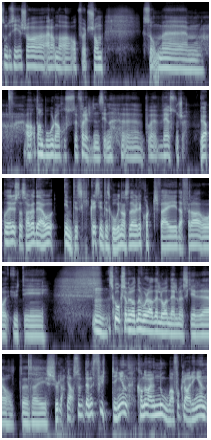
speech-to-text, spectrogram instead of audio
som du sier, så er han da oppført som, som uh, At han bor da hos foreldrene sine på, ved Østensjø. Ja, og det Rustadsaga det er jo inntil, kliss inntil skogen, altså det er veldig kort vei derfra og ut i mm. skogsområdene hvor det lå en del mennesker og eh, holdt eh, seg i skjul. Da. Ja, så denne flyttingen kan jo være noe av forklaringen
